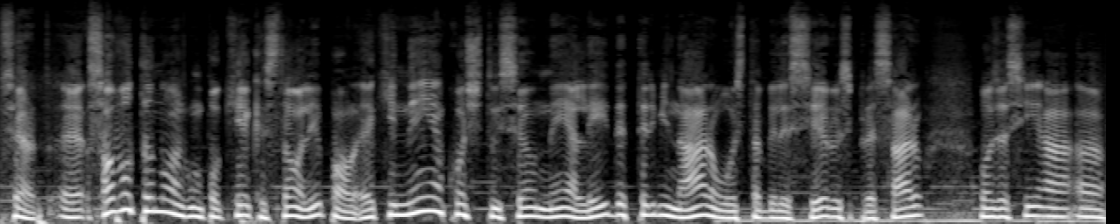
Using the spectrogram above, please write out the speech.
Certo. É, só voltando um, pouquinho a questão ali, Paulo, é que nem a Constituição nem a lei determinaram ou estabeleceram, expressaram, vamos dizer assim, a, a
